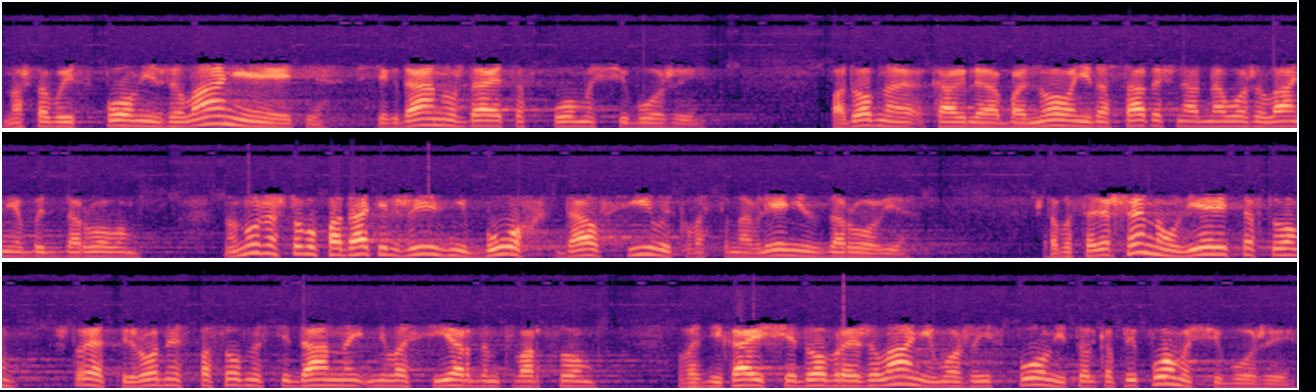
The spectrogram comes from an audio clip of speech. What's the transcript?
но чтобы исполнить желания эти, всегда нуждается в помощи Божией. Подобно как для больного недостаточно одного желания быть здоровым, но нужно, чтобы податель жизни, Бог, дал силы к восстановлению здоровья, чтобы совершенно увериться в том, что и от природной способности, данной милосердным Творцом, возникающее доброе желание можно исполнить только при помощи Божией.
